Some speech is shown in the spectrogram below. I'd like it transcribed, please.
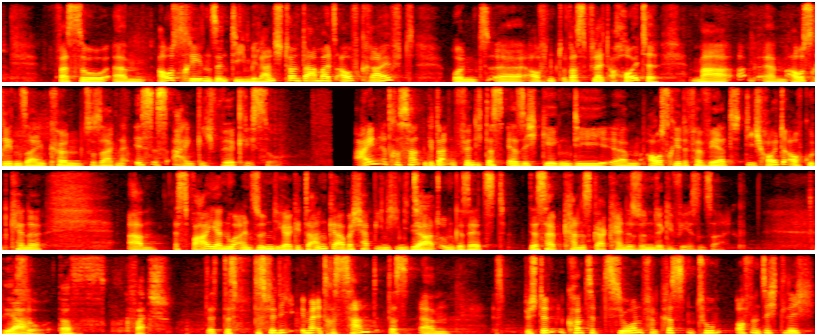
was so ähm, Ausreden sind, die Melanchthon damals aufgreift und äh, aufnimmt und was vielleicht auch heute mal ähm, Ausreden sein können, zu sagen, na, ist es eigentlich wirklich so? Einen interessanten Gedanken finde ich, dass er sich gegen die ähm, Ausrede verwehrt, die ich heute auch gut kenne. Ähm, es war ja nur ein sündiger Gedanke, aber ich habe ihn nicht in die ja. Tat umgesetzt. Deshalb kann es gar keine Sünde gewesen sein. Ja, so. das ist Quatsch. Das, das, das finde ich immer interessant, dass ähm, bestimmten Konzeptionen von Christentum offensichtlich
